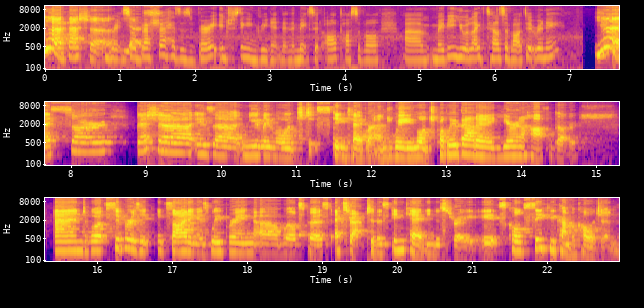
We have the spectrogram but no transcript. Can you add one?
Yeah, Besher. Great. So Besher has this very interesting ingredient and it makes it all possible. Um, maybe you would like to tell us about it, Renee? Yes. So Besher is a newly launched skincare brand. We launched probably about a year and a half ago. And what's super is exciting is we bring a world's first extract to the skincare industry. It's called sea cucumber collagen.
